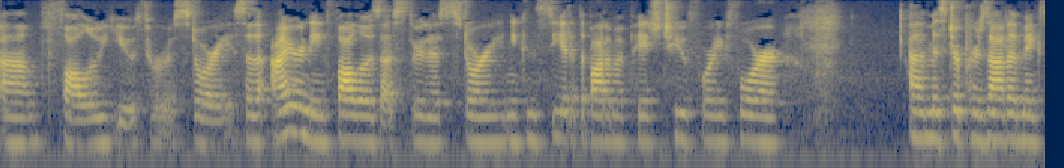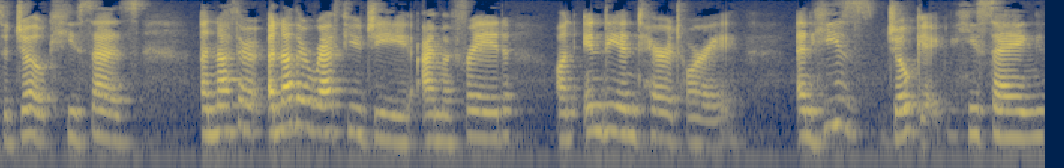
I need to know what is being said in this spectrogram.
um, follow you through a story? So the irony follows us through this story, and you can see it at the bottom of page 244. Uh, Mr. Pirzada makes a joke. He says, "Another another refugee, I'm afraid, on Indian territory," and he's joking. He's saying,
